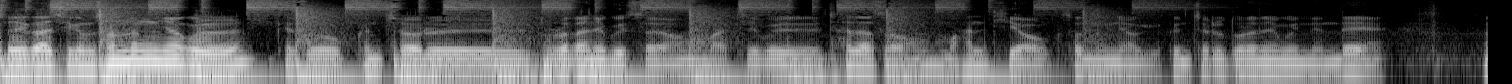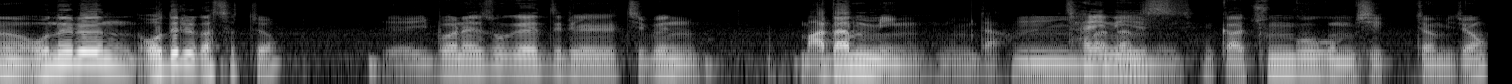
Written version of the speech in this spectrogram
저희가 지금 선능력을 계속 근처를 돌아다니고 있어요. 맛집을 찾아서 뭐 한티역 선능력 근처를 돌아다니고 있는데 어, 오늘은 어디를 갔었죠? 예, 이번에 소개해드릴 집은 마담밍입니다. 음, 차이니즈, 그러니까 중국 음식점이죠.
